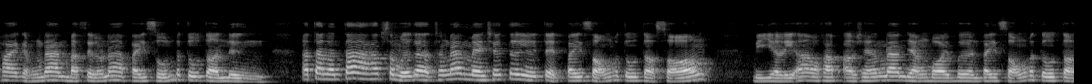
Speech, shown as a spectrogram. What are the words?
พายกับทางด้านบาร์เซโลนาไป 0 ประตูต่อ 1 อาตาลันตาครับเสมอกับทางด้านแมนเชสเตอร์ยูไนเต็ดไป 2 ประตูต่อ 2 บิยาริอัลครับ เอาชนะด้านยังบอยเบิร์นไป 2 ประตูต่อ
